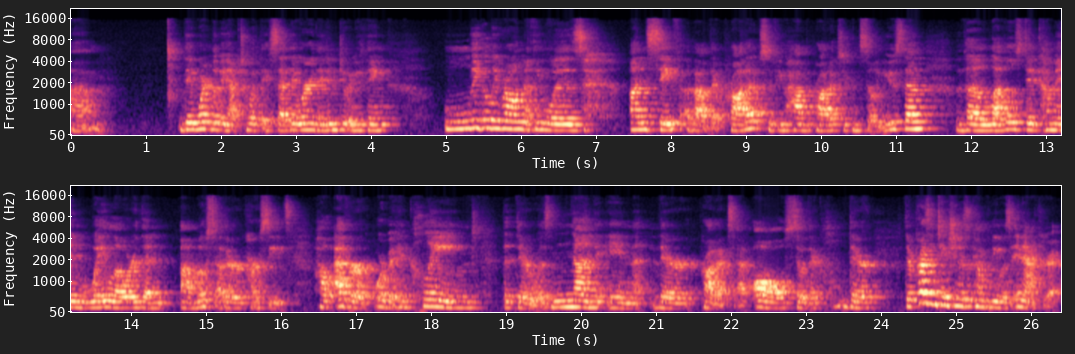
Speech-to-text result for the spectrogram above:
um, they weren't living up to what they said they were. They didn't do anything legally wrong. Nothing was unsafe about their products. So if you have the products, you can still use them. The levels did come in way lower than uh, most other car seats. However, Orbit had claimed that there was none in their products at all, so their, their, their presentation as a company was inaccurate.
